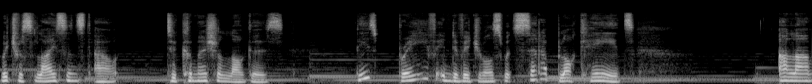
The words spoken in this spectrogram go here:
which was licensed out to commercial loggers. These brave individuals would set up blockades a la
